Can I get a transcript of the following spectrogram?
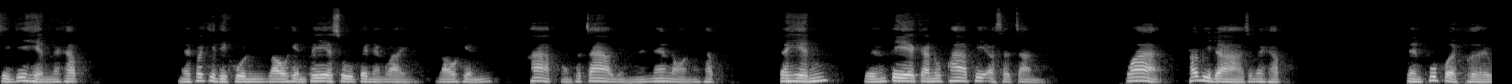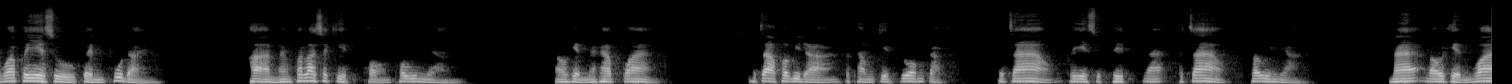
สิ่งที่เห็นนะครับ ในพระกิติคุณเราเห็นพระเยซูเป็นอย่างไร เราเห็นภาพของพระเจ้าอย่างนั้นแน่นอนนะครับแต่เห็นถึงเตียการนุภาพที่อัศจรรย์ ว่าพระบิดาใช่ไหมครับ เป็นผู้เปิดเผยว่าพระเยซูเป็นผู้ใด ผ่านทางพระราชกิจของพระวิญญาณ เราเห็นนะครับว่าพระเจ้าพระบิดากระทำกิจร่วมกับ พระเจ้าพระเยซูคริสต์และพระเจ้าพระวิญญาณและเราเห็นว่า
